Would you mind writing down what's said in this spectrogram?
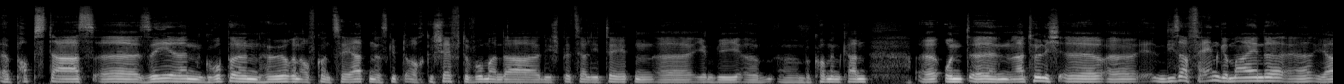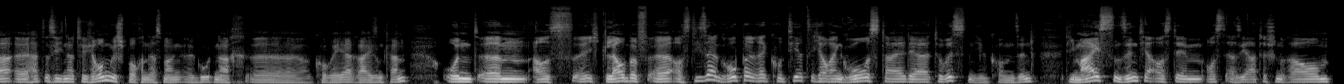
äh, Popstars äh, sehen, Gruppen hören auf Konzerten. Es gibt auch Geschäfte, wo man da die Spezialitäten äh, irgendwie äh, äh, bekommen kann. Äh, und äh, natürlich äh, in dieser Fangemeinde ja, hat es sich natürlich herumgesprochen, dass man gut nach Korea reisen kann. Und ähm, aus, ich glaube, aus dieser Gruppe rekrutiert sich auch ein Großteil der Touristen, die gekommen sind. Die meisten sind ja aus dem ostasiatischen Raum,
